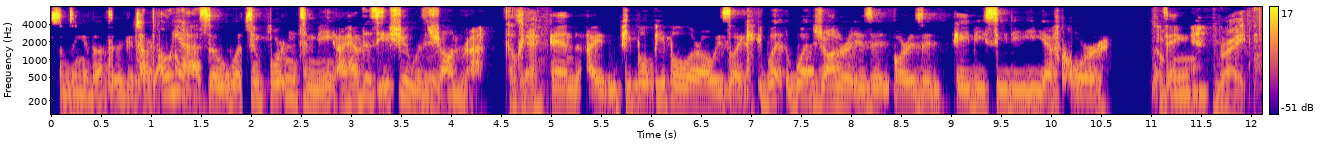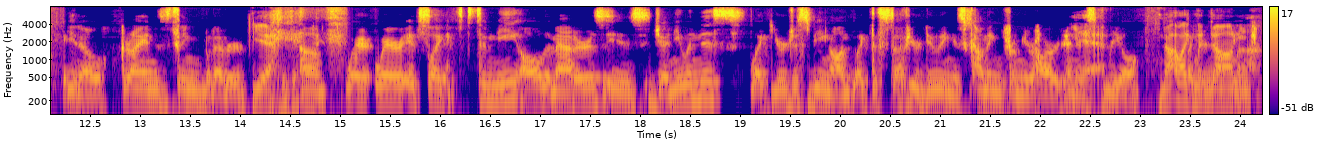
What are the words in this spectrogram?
Something about the guitar. Oh yeah. So what's important to me? I have this issue with genre, Okay. and I people people are always like, what what genre is it, or is it A B C D E F core thing? Right. You know, grind thing, whatever. Yeah. yeah. Um, where where it's like to me, all that matters is genuineness. Like you're just being on. Like the stuff you're doing is coming from your heart, and Yeah. it's real. Not like not Madonna.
